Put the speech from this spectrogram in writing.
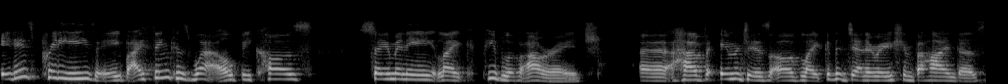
it is pretty easy, but I think as well because so many like people of our age uh, have images of like the generation behind us.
